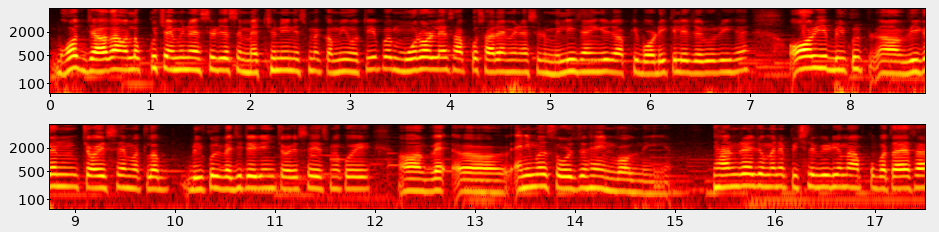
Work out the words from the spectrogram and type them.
बहुत ज़्यादा मतलब कुछ अमीनो एसिड जैसे मैथ्यूनिन इसमें कमी होती है, पर मोर और लेस आपको सारे अमीनो एसिड मिल ही जाएँगे जो आपकी बॉडी के लिए ज़रूरी है। और ये बिल्कुल वीगन चॉइस है मतलब बिल्कुल वेजिटेरियन चॉइस है, इसमें कोई एनिमल सोर्स जो है इन्वॉल्व नहीं है। ध्यान रहे, जो मैंने पिछले वीडियो में आपको बताया था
